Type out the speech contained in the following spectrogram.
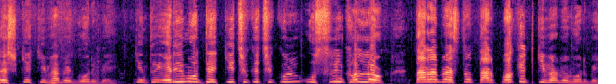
দেশকে কীভাবে গড়বে। কিন্তু এরই মধ্যে কিছু কিছু উচ্ছৃঙ্খল লোক, তারা ব্যস্ত, তার পকেট কীভাবে ভরবে?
